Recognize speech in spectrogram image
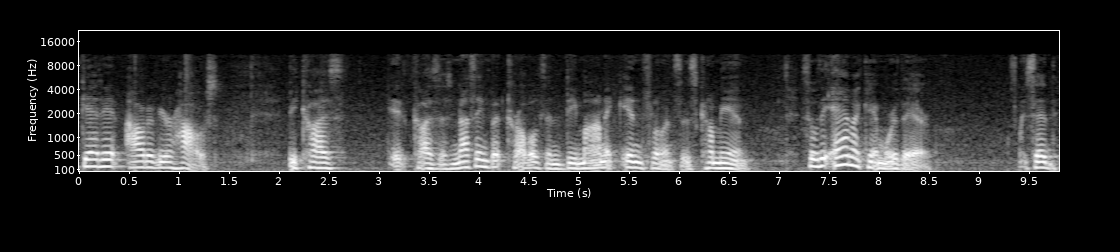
get it out of your house because it causes nothing but troubles and demonic influences come in. So the Anakim were there. Said,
